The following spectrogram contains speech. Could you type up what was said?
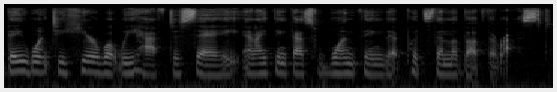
They want to hear what we have to say, and I think that's one thing that puts them above the rest.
